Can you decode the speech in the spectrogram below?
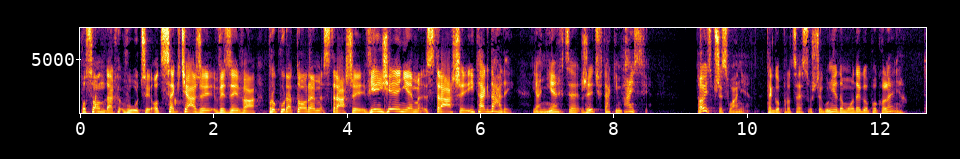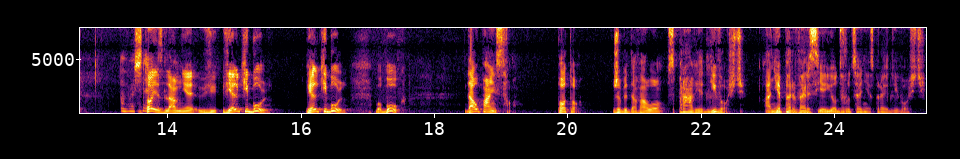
po sądach włóczy, od sekciarzy wyzywa, prokuratorem straszy, więzieniem straszy i tak dalej. Ja nie chcę żyć w takim państwie. To jest przesłanie tego procesu, szczególnie do młodego pokolenia. To jest dla mnie wi- wielki ból. Wielki ból, bo Bóg dał państwo po to, żeby dawało sprawiedliwość, a nie perwersję i odwrócenie sprawiedliwości.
